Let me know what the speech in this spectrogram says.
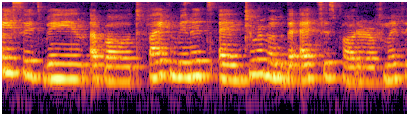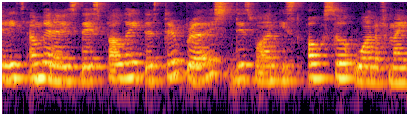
Okay, so it's been about 5 minutes and to remove the excess powder of my face, I'm gonna use this Palette Duster brush. This one is also one of my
